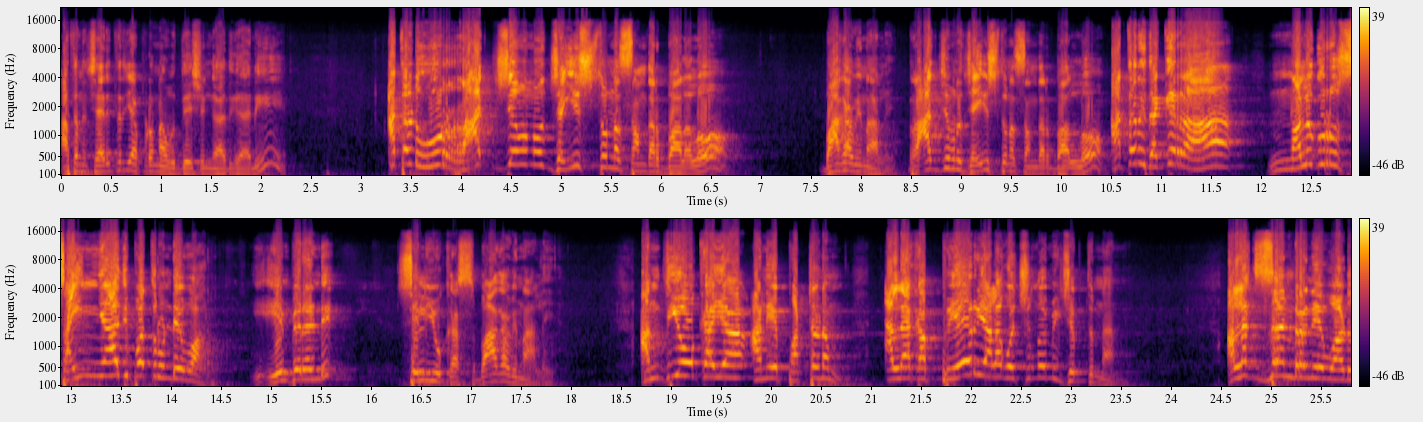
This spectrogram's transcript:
అతని చరిత్ర చెప్పడం నా ఉద్దేశం కాదు కానీ అతడు రాజ్యమును జయిస్తున్న సందర్భాలలో బాగా వినాలి. రాజ్యమును జయిస్తున్న సందర్భాల్లో అతని దగ్గర నలుగురు సైన్యాధిపతులు ఉండేవారు ఏం పేరండి? సెల్యూకస్. బాగా వినాలి. అంత్యోకయ అనే పట్టణం అలాగ పేరు ఎలాగొచ్చిందో మీకు చెప్తున్నాను. అలెగ్జాండర్ అనేవాడు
